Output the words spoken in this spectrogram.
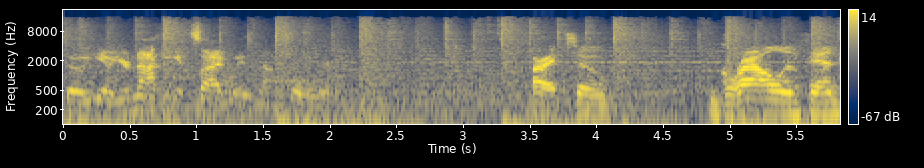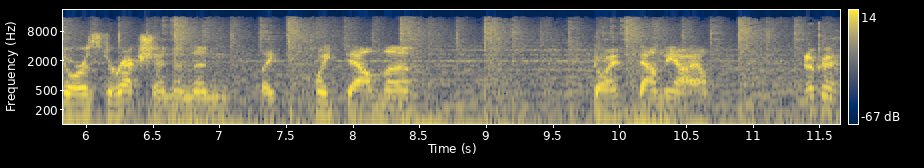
So yeah, you're knocking it sideways, not forward. All right, so growl in Thandor's direction, and then like point down the down the aisle. Okay,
